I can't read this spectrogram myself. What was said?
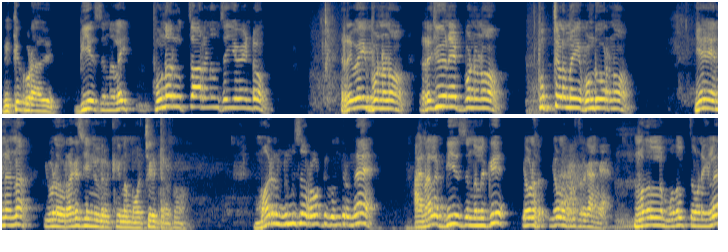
விற்கக்கூடாது. பிஎஸ்என்எல்ஐ புனருத்தாரணம் செய்ய வேண்டும். ரிவைவ் பண்ணணும் ரெஜுவனேட் பண்ணணும் புத்தளமையை கொண்டு வரணும். ஏன் என்னென்னா இவ்வளோ ரகசியங்கள் இருக்குது நம்ம வச்சுக்கிட்டு இருக்கோம். மறு நிமிஷம் ரோட்டுக்கு வந்துருமே. அதனால் பிஎஸ்என்எலுக்கு எவ்வளோ எவ்வளோ கொடுத்துருக்காங்க? முதல்ல முதல் தவணையில்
